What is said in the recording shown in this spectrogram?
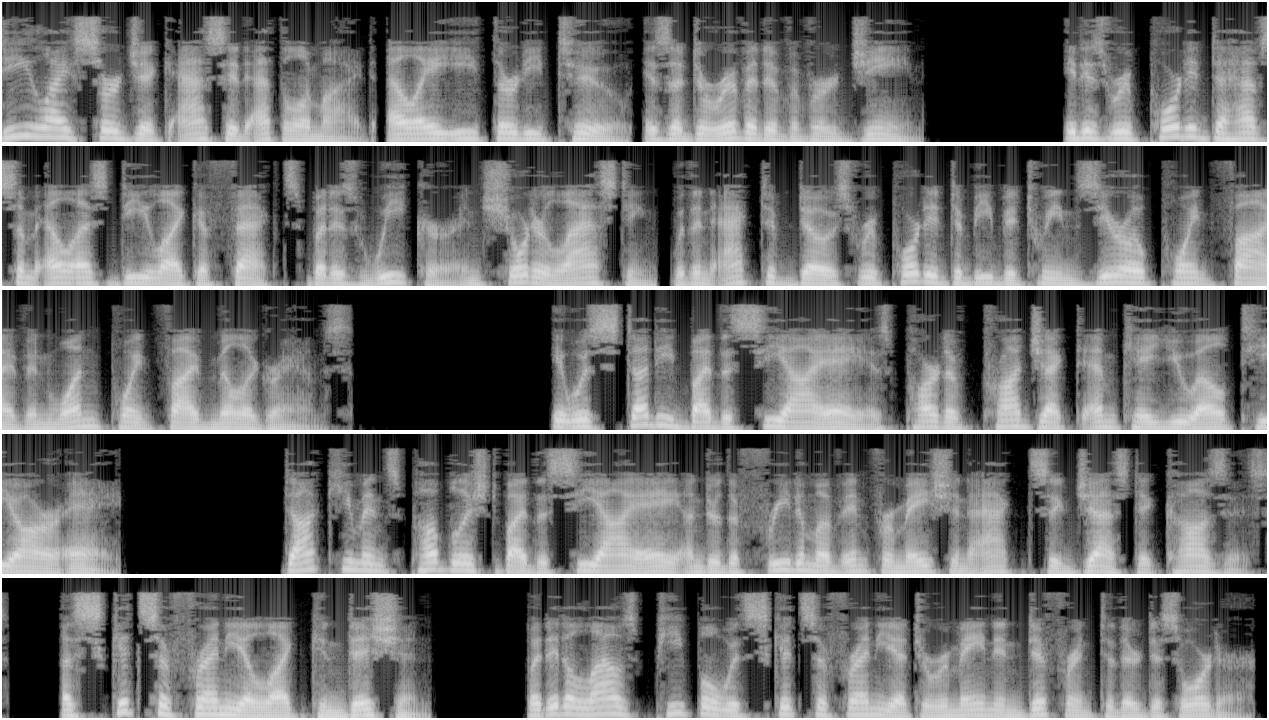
D-lysergic acid ethylamide LAE32 is a derivative of ergine. It is reported to have some LSD-like effects but is weaker and shorter lasting, with an active dose reported to be between 0.5 and 1.5 mg. It was studied by the CIA as part of Project MKULTRA. Documents published by the CIA under the Freedom of Information Act suggest it causes a schizophrenia-like condition, but it allows people with schizophrenia to remain indifferent to their disorder.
